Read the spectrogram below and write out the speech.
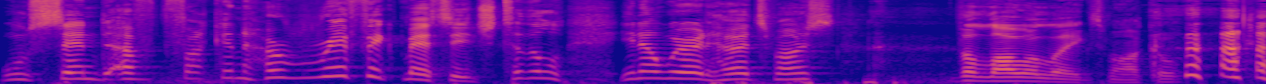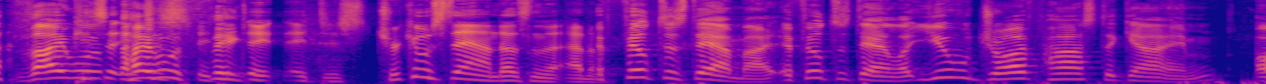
will send a fucking horrific message to the, you know, where it hurts most? The lower leagues, Michael. They will, they will just, it- it, it just trickles down, doesn't it, Adam? It filters down, mate. It filters down. Like you will drive past a game uh,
